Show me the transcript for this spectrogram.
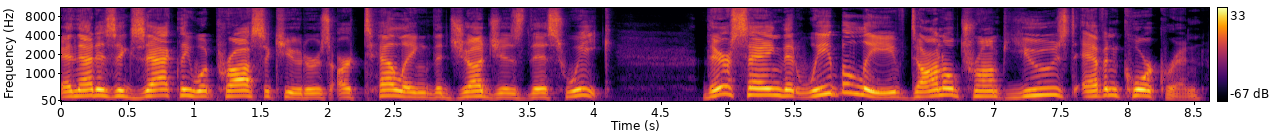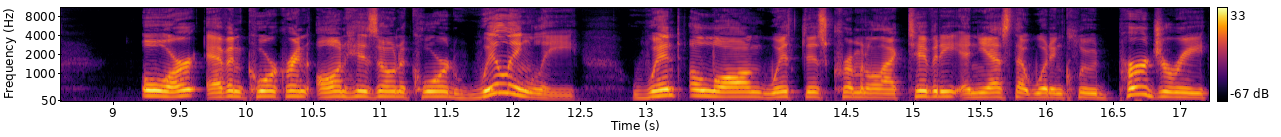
And that is exactly what prosecutors are telling the judges this week. They're saying that we believe Donald Trump used Evan Corcoran or Evan Corcoran, on his own accord, willingly went along with this criminal activity. And yes, that would include perjury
